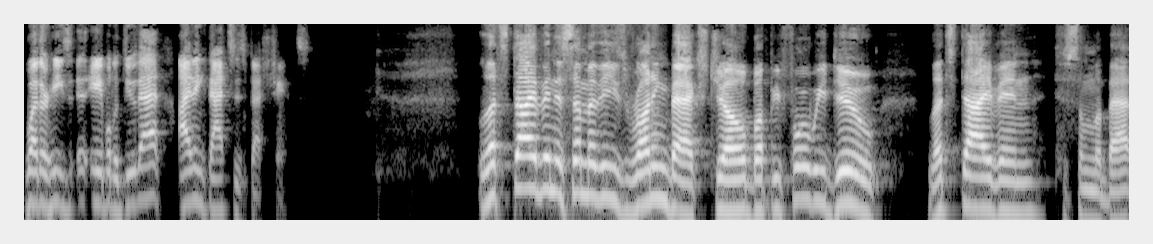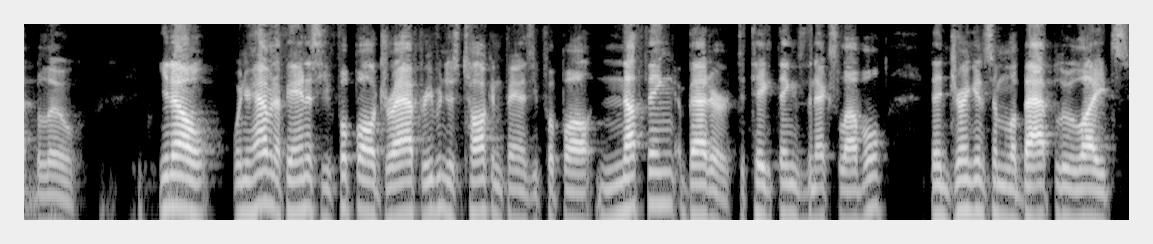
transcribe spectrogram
whether he's able to do that, I think that's his best chance. Let's dive into some of these running backs, Joe. But before we do, let's dive in to some Labatt Blue. You know, when you're having a fantasy football draft or even just talking fantasy football, nothing better to take things to the next level than drinking some Labatt Blue Lights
